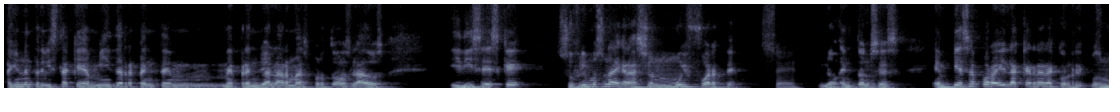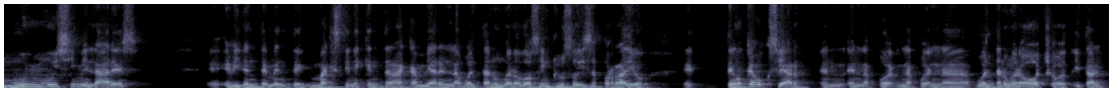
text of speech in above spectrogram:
hay una entrevista que a mí de repente me prendió alarmas por todos lados y dice, es que sufrimos una degradación muy fuerte. Sí. ¿no? Entonces, empieza por ahí la carrera con ritmos muy, muy similares eh, evidentemente Max tiene que entrar a cambiar en la vuelta número 2, incluso dice por radio, eh, tengo que boxear en, la, vuelta número 8 y tal,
